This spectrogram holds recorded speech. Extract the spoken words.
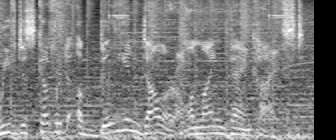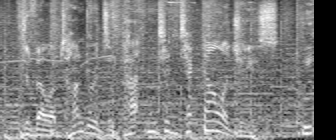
We've discovered a billion dollar online bank heist, developed hundreds of patented technologies. We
